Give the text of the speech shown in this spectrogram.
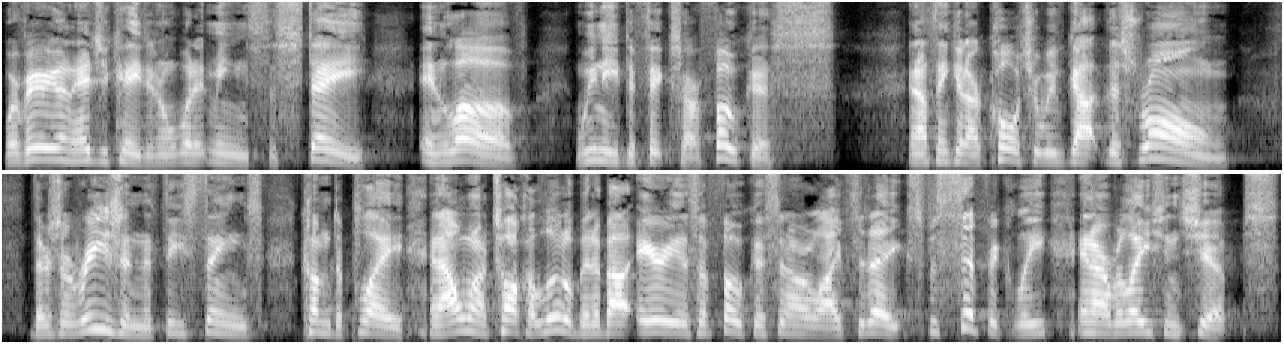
We're very uneducated on what it means to stay in love. We need to fix our focus. And I think in our culture, we've got this wrong. There's a reason that these things come to play. And I want to talk a little bit about areas of focus in our life today, specifically in our relationships.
